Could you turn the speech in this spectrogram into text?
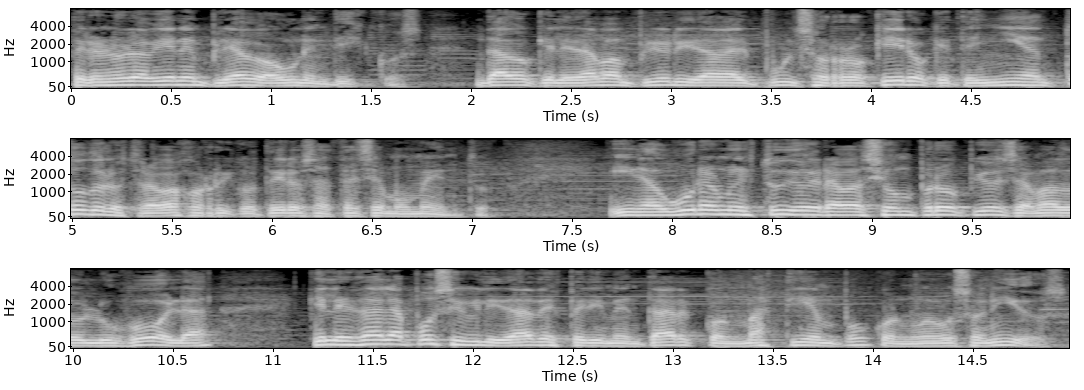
pero no lo habían empleado aún en discos, dado que le daban prioridad al pulso rockero que tenían todos los trabajos ricoteros hasta ese momento. Inauguran un estudio de grabación propio llamado Luz Bola, que les da la posibilidad de experimentar con más tiempo con nuevos sonidos.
